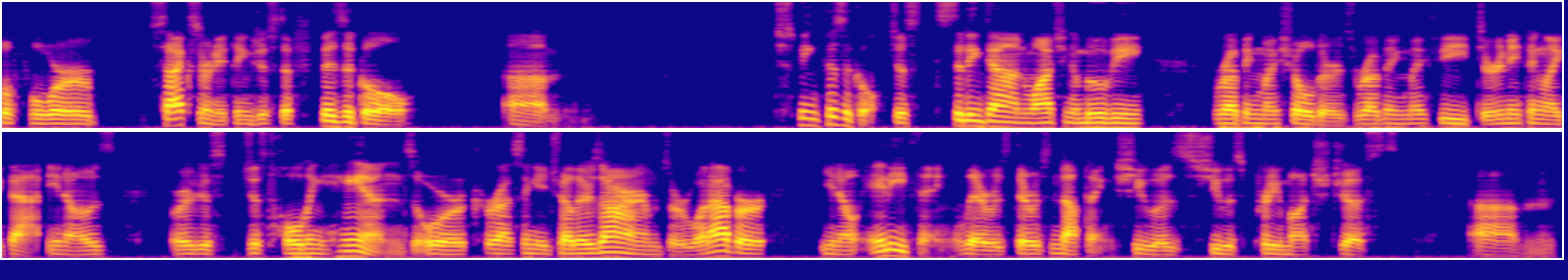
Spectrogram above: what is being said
before sex or anything, just a physical, um, just being physical, just sitting down, watching a movie, rubbing my shoulders, rubbing my feet, or anything like that. You know, was, or just just holding hands or caressing each other's arms or whatever you know anything. There was there was nothing. She was she was pretty much just um,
